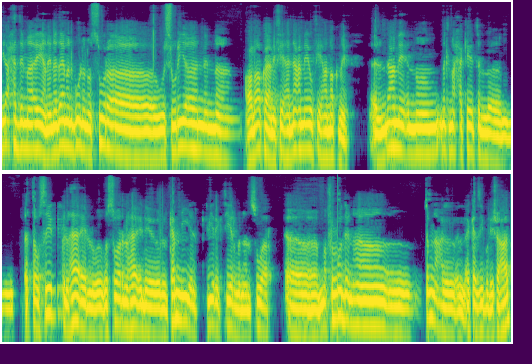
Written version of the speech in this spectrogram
إلى حد ما إيه يعني أنا دائما بقول إنه الصورة وسوريا هن علاقة يعني فيها نعمة وفيها نقمة. النعمة إنه مثل ما حكيت ال- التوثيق الهائل والصور الهائلة والكمية الكبيرة كثير من الصور آه، مفروض إنها تمنع ال- الأكاذيب والإشاعات.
